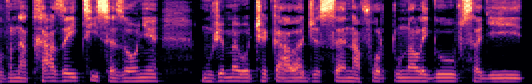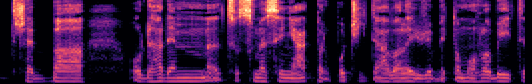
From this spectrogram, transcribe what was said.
v nadcházející sezóně můžeme očekávat, že se na Fortuna Ligu vsadí třeba odhadem, co jsme si nějak propočítávali, že by to mohlo být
